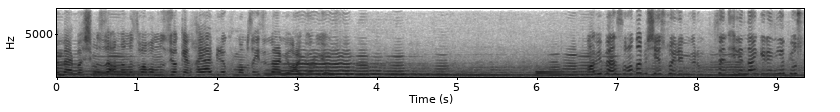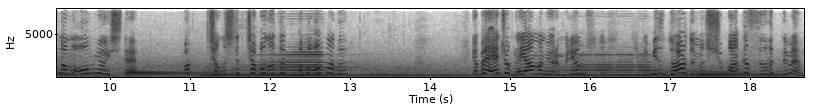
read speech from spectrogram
Ömer başımızda anamız babamız yokken hayal bile kurmamıza izin vermiyorlar. Görmüyor musun? Abi ben sana da bir şey söylemiyorum. Sen elinden geleni yapıyorsun ama olmuyor işte. Bak çalıştık, çabaladık ama olmadı. Ya ben en çok neyi anlamıyorum biliyor musunuz? Ya biz dördümüz şu banka sığdık değil mi?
